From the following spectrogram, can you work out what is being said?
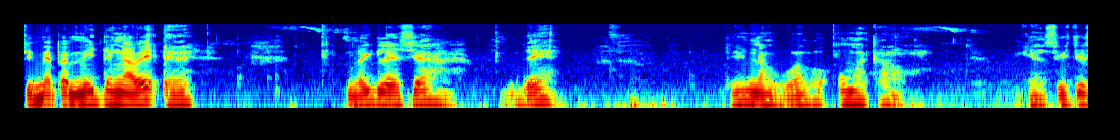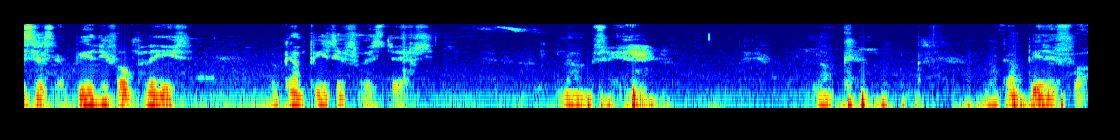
si me permiten a ver eh, la iglesia de de Nahuatl oh my you can see this is a beautiful place. Look how beautiful is. This look see. Look. Look how beautiful.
